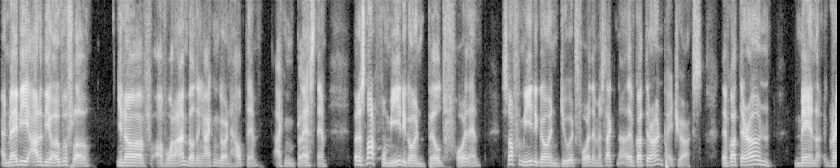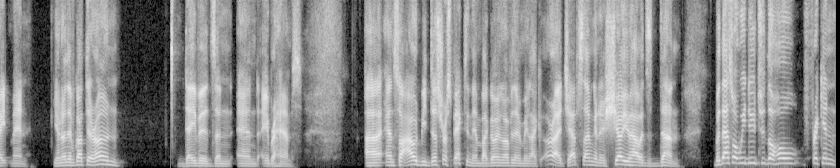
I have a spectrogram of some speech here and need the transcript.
And maybe out of the overflow, you know, of, of what I'm building, I can go and help them. I can bless them. But it's not for me to go and build for them. It's not for me to go and do it for them. It's like, no, they've got their own patriarchs. They've got their own men, great men. You know, they've got their own Davids and and Abrahams. Uh, and so I would be disrespecting them by going over there and being like, all right, chaps, I'm going to show you how it's done. But that's what we do to the whole freaking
